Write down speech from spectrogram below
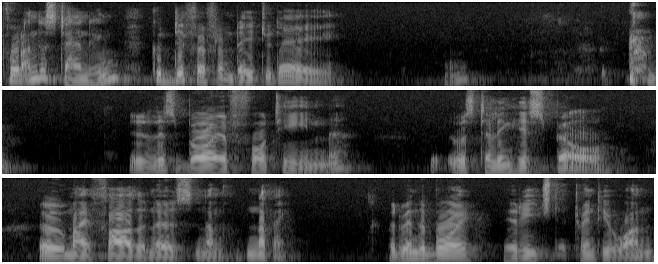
For understanding could differ from day to day. this boy of 14 was telling his spell, Oh, my father knows nothing. But when the boy reached 21,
